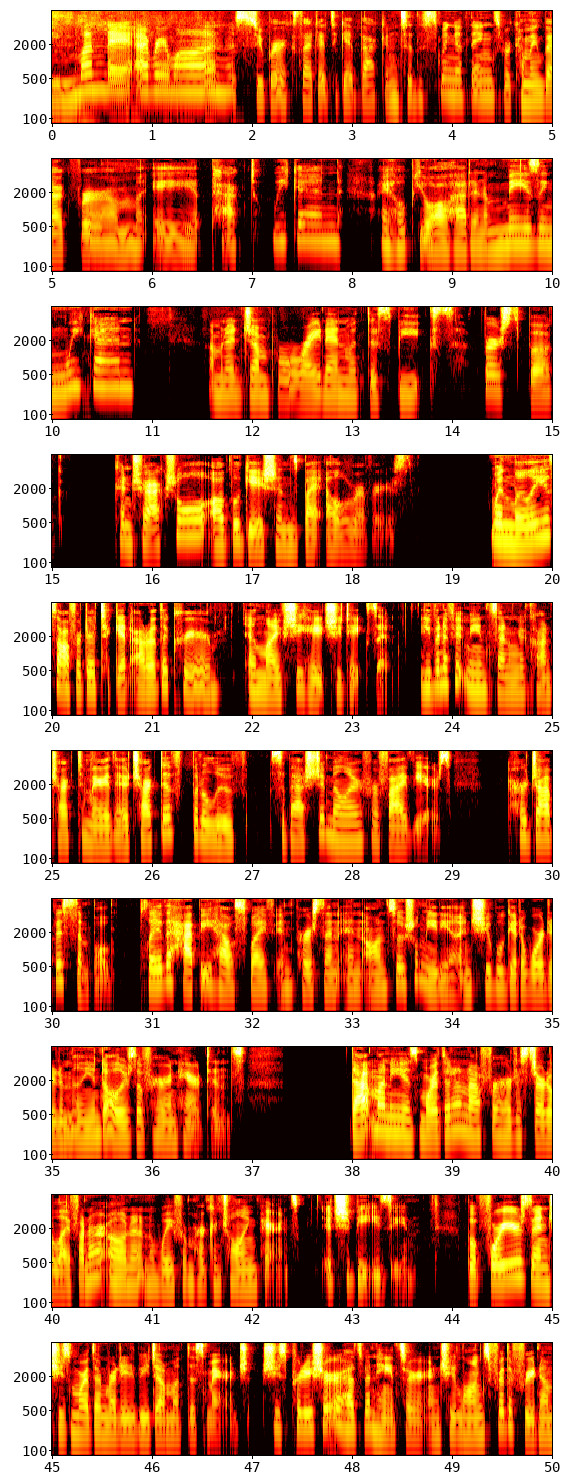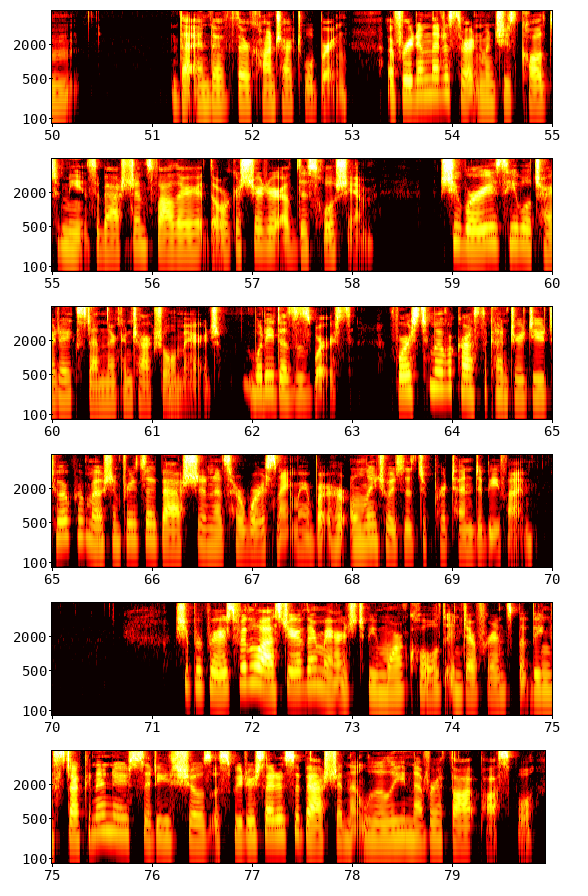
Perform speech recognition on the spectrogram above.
Happy Monday, everyone. Super excited to get back into the swing of things. We're coming back from a packed weekend. I hope you all had an amazing weekend. I'm going to jump right in with this week's first book Contractual Obligations by Elle Rivers. When Lily is offered a ticket out of the career and life she hates, she takes it, even if it means signing a contract to marry the attractive but aloof Sebastian Miller for five years. Her job is simple play the happy housewife in person and on social media, and she will get awarded a million dollars of her inheritance. That money is more than enough for her to start a life on her own and away from her controlling parents. It should be easy. But four years in, she's more than ready to be done with this marriage. She's pretty sure her husband hates her, and she longs for the freedom the end of their contract will bring. A freedom that is threatened when she's called to meet Sebastian's father, the orchestrator of this whole sham. She worries he will try to extend their contractual marriage. What he does is worse. Forced to move across the country due to a promotion for Sebastian is her worst nightmare, but her only choice is to pretend to be fine. She prepares for the last year of their marriage to be more cold indifference, but being stuck in a new city shows a sweeter side of Sebastian that Lily never thought possible.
